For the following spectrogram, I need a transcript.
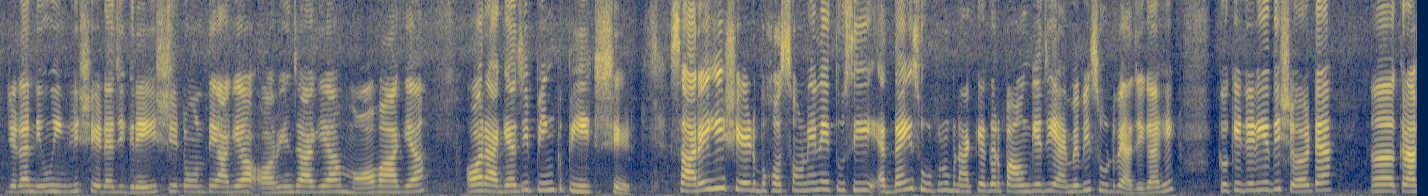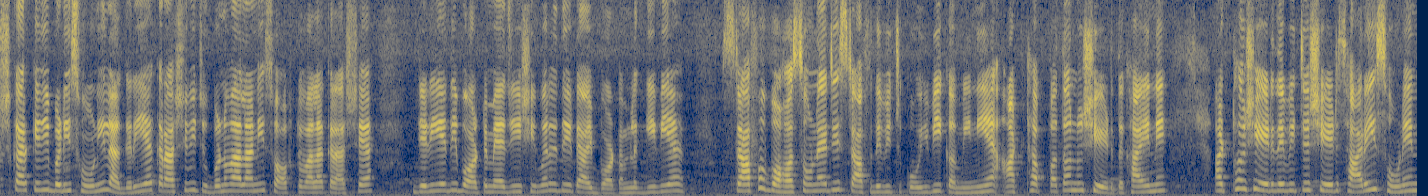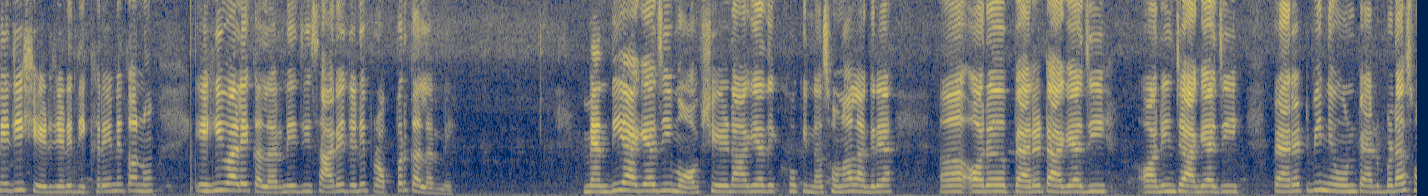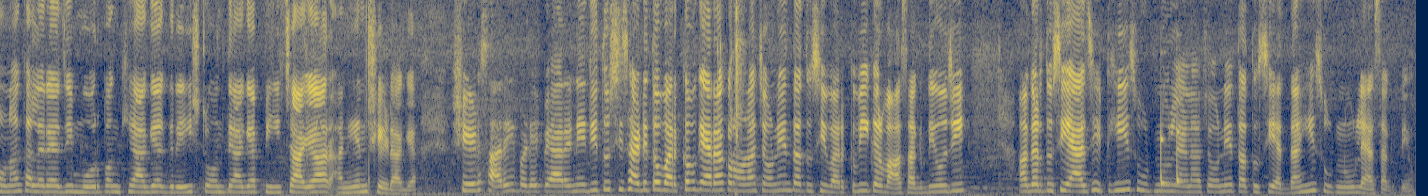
ਜਿਹੜਾ ਨਿਊ ਇੰਗਲਿਸ਼ ਸ਼ੇਡ ਹੈ ਜੀ ਗ੍ਰੇਇਸ਼ ਟੋਨ ਤੇ ਆ ਗਿਆ ਔਰੇਂਜ ਆ ਗਿਆ ਮੌਵ ਆ ਗਿਆ। ਔਰ ਆ ਗਿਆ ਜੀ ਪਿੰਕ ਪੀਚ ਸ਼ੇਡ ਸਾਰੇ ਹੀ ਸ਼ੇਡ ਬਹੁਤ ਸੋਹਣੇ ਨੇ, ਤੁਸੀਂ ਐਦਾਂ ਹੀ ਸੂਟ ਨੂੰ ਬਣਾ ਕੇ ਅਗਰ ਪਾਉਂਗੇ ਜੀ, ਐਵੇਂ ਵੀ ਸੂਟ ਪੈ ਜਾਏਗਾ ਇਹ, ਕਿਉਂਕਿ ਜਿਹੜੀ ਇਹਦੀ ਸ਼ਰਟ ਹੈ ਕ੍ਰਸ਼ ਕਰਕੇ ਜੀ ਬੜੀ ਸੋਹਣੀ ਲੱਗ ਰਹੀ ਹੈ। ਕ੍ਰਸ਼ ਵੀ ਚੁੱਭਣ ਵਾਲਾ ਨਹੀਂ ਸੌਫਟ ਵਾਲਾ ਕ੍ਰਸ਼ ਹੈ। ਜਿਹੜੀ ਇਹਦੀ ਬਾਟਮ ਹੈ ਜੀ ਸ਼ਿਮਰ ਦੀ ਟਾਈਪ ਬਾਟਮ ਲੱਗੀ ਵੀ ਹੈ। ਸਟਫ ਬਹੁਤ ਸੋਹਣਾ ਹੈ ਜੀ ਸਟਫ ਦੇ ਵਿੱਚ ਕੋਈ ਵੀ ਕਮੀ ਨਹੀਂ ਹੈ। ਅੱਠ ਆਪਾਂ ਤੁਹਾਨੂੰ ਸ਼ੇਡ ਦਿਖਾਏ ਨੇ। ਅੱਠੋਂ ਸ਼ੇਡ ਦੇ ਵਿੱਚ ਸ਼ੇਡ ਸਾਰੇ ਹੀ ਸੋਹਣੇ ਨੇ ਜੀ ਸ਼ੇਡ ਜਿਹੜੇ ਦਿਖ ਰਹੇ ਨੇ ਤੁਹਾਨੂੰ, ਇਹੀ ਵਾਲੇ ਕਲਰ ਨੇ ਜੀ, ਸਾਰੇ ਜਿਹੜੇ ਪ੍ਰੋਪਰ ਕਲਰ ਨੇ। ਮਹਿੰਦੀ ਆ ਗਿਆ ਜੀ, ਮੌਵ ਸ਼ੇਡ ਆ ਗਿਆ, ਦੇਖੋ ਕਿੰਨਾ ਸੋਹਣਾ ਲੱਗ ਰਿਹਾ। ਔਰ ਪੈਰਟ ਆ ਗਿਆ ਜੀ ਔਰੇਂਜ ਆ ਗਿਆ ਜੀ। ਪੈਰਟ ਵੀ ਨਿਓਨ ਪੈਰ ਬੜਾ ਸੋਹਣਾ ਕਲਰ ਹੈ ਜੀ। ਮੋਰ ਪੰਖੀ ਆ ਗਿਆ ਗ੍ਰੇ ਸਟੋਨ ਤੇ ਆ ਗਿਆ ਪੀਚ ਆ ਗਿਆ ਔਰ ਅਨੀਅਨ ਸ਼ੇਡ ਆ ਗਿਆ। ਸ਼ੇਡ ਸਾਰੇ ਹੀ ਬੜੇ ਪਿਆਰੇ ਨੇ ਜੀ। ਤੁਸੀਂ ਸਾਡੇ ਤੋਂ ਵਰਕ ਵਗੈਰਾ ਕਰਾਉਣਾ ਚਾਹੁੰਦੇ ਹੋ ਤਾਂ ਤੁਸੀਂ ਵਰਕ ਵੀ ਕਰਵਾ ਸਕਦੇ ਹੋ ਜੀ। ਅਗਰ ਤੁਸੀਂ ਐਜ਼ ਇਟ ਹੀ ਸੂਟ ਨੂੰ ਲੈਣਾ ਚਾਹੁੰਦੇ ਹੋ ਤਾਂ ਤੁਸੀਂ ਐਦਾਂ ਹੀ ਸੂਟ ਨੂੰ ਲੈ ਸਕਦੇ ਹੋ।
